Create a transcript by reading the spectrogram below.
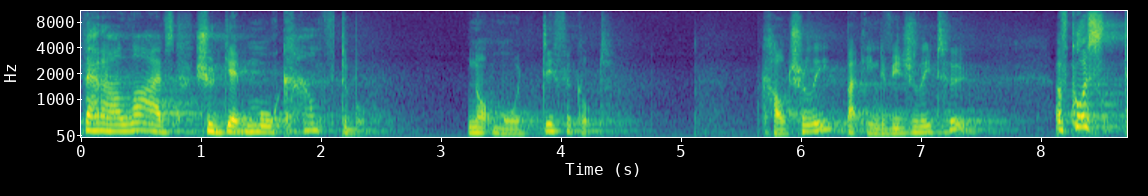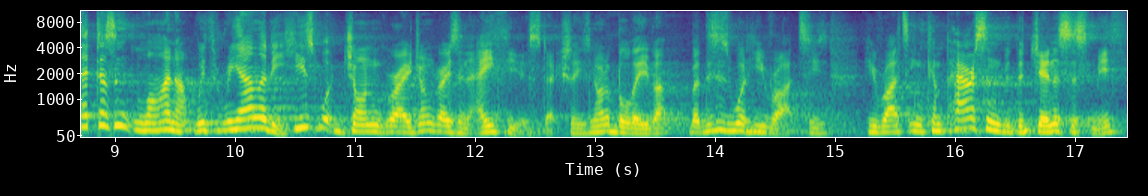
that our lives should get more comfortable, not more difficult. Culturally, but individually too. Of course, that doesn't line up with reality. Here's what John Gray, John Gray's an atheist actually, he's not a believer, but this is what he writes. He, he writes, in comparison with the Genesis myth,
